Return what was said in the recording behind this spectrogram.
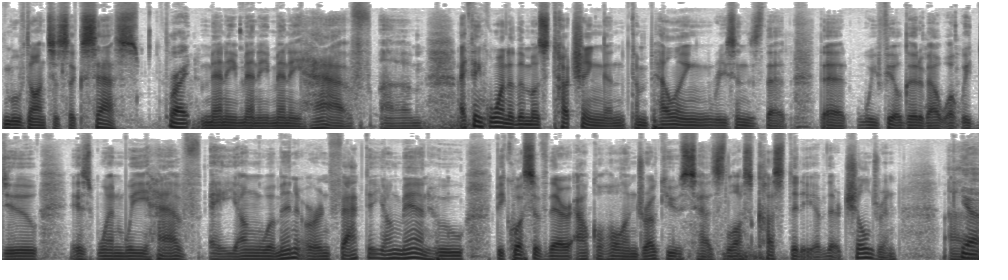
moved on to success, right. many, many, many have. Um, I think one of the most touching and compelling reasons that that we feel good about what we do is when we have a young woman, or in fact a young man, who, because of their alcohol and drug use, has lost custody of their children. Um, Yeah.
